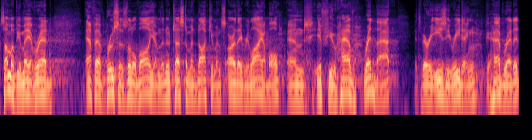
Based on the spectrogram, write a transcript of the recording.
Some of you may have read F.F. F. Bruce's little volume, The New Testament Documents Are They Reliable? And if you have read that, it's very easy reading. If you have read it,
